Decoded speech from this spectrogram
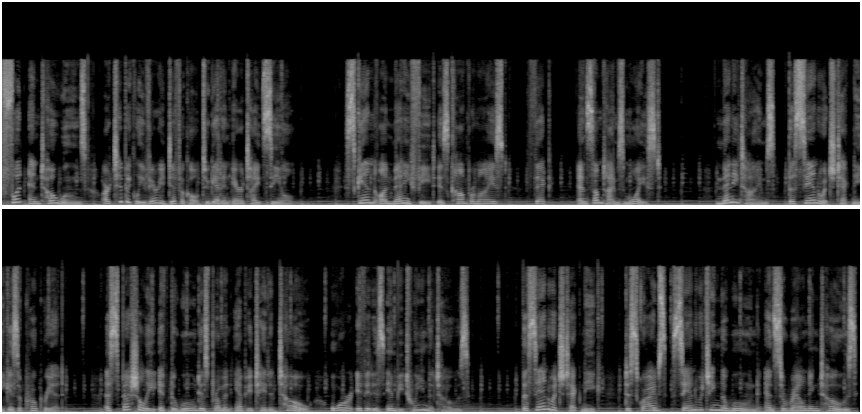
Foot and toe wounds are typically very difficult to get an airtight seal. Skin on many feet is compromised, thick, and sometimes moist. Many times, the sandwich technique is appropriate, especially if the wound is from an amputated toe or if it is in between the toes. The sandwich technique describes sandwiching the wound and surrounding toes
